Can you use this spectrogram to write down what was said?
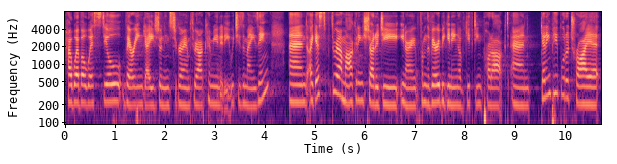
However, we're still very engaged on Instagram through our community, which is amazing. And I guess through our marketing strategy, you know, from the very beginning of gifting product and getting people to try it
